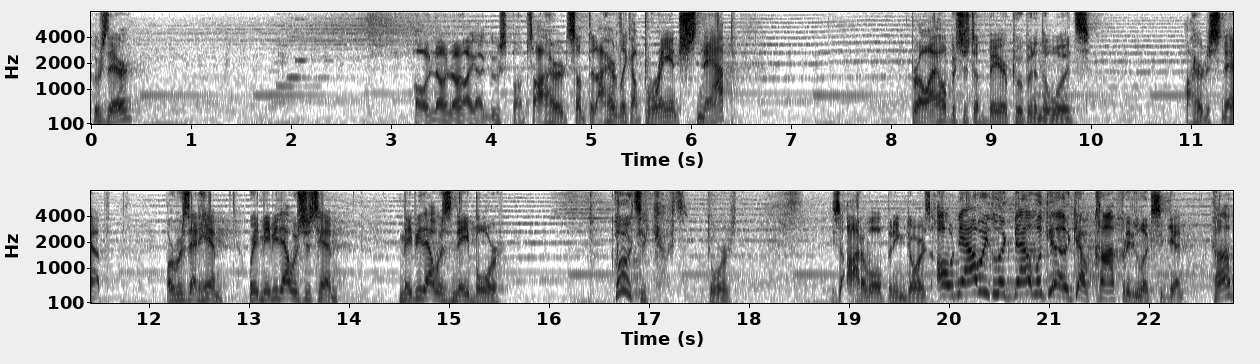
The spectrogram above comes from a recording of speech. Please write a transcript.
Who's there? Oh, no, no, I got goosebumps. I heard something. I heard like a branch snap. Bro, I hope it's just a bear pooping in the woods. I heard a snap. Or was that him? Wait, maybe that was just him. Maybe that was Neighbor. Oh, it's a door. These auto-opening doors. Oh, now he look now look at look how confident he looks again. Huh?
